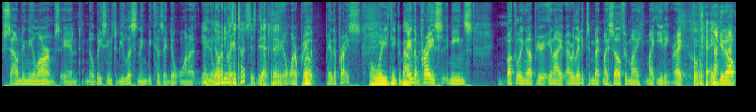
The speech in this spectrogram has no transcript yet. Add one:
sounding the alarms, and nobody seems to be listening because they don't want to. Yeah, nobody wants pay- to touch this debt thing. They don't want to pay Well- the pay the price. Well, what do you think about Paying the price It means buckling up your. You know, I, I relate it to my, myself in my my eating. Right. Okay. You know,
